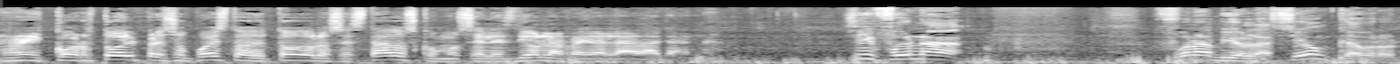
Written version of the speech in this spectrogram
recortó el presupuesto de todos los estados como se les dio la regalada gana. Sí, fue una. Fue una violación, cabrón.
